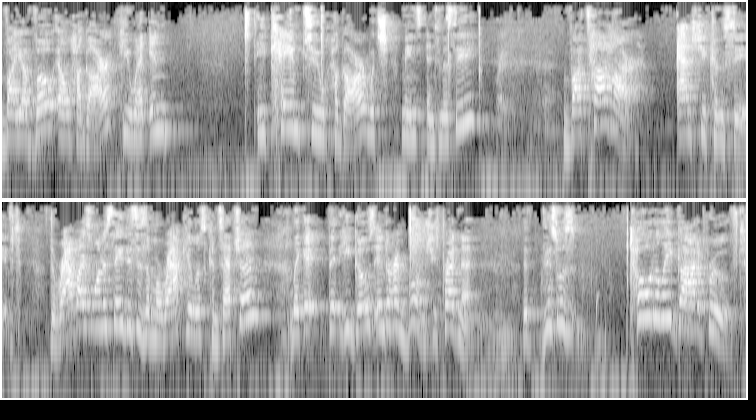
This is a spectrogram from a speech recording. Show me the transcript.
Vayavo el Hagar. He went in. He came to Hagar, which means intimacy. Right. Vatahar, and she conceived. The rabbis want to say this is a miraculous conception, like it, that he goes into her and boom, she's pregnant. That this was totally God approved.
